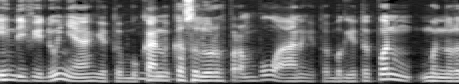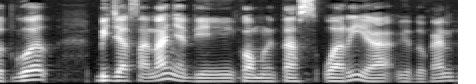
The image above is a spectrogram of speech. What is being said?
individunya gitu, bukan ke seluruh perempuan gitu. Begitupun menurut gue bijaksananya di komunitas waria gitu kan,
